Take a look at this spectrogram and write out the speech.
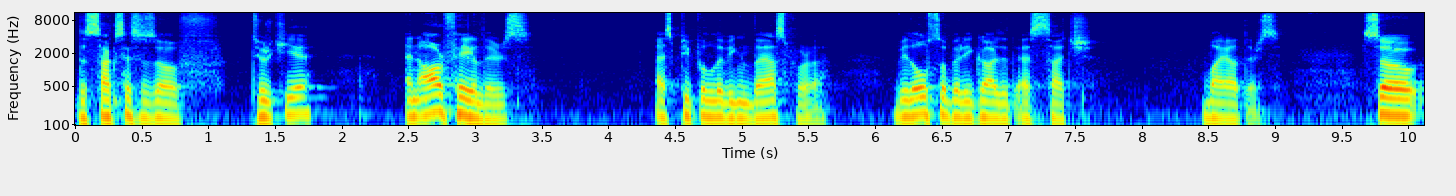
the successes of Turkey, and our failures as people living in diaspora will also be regarded as such by others. So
